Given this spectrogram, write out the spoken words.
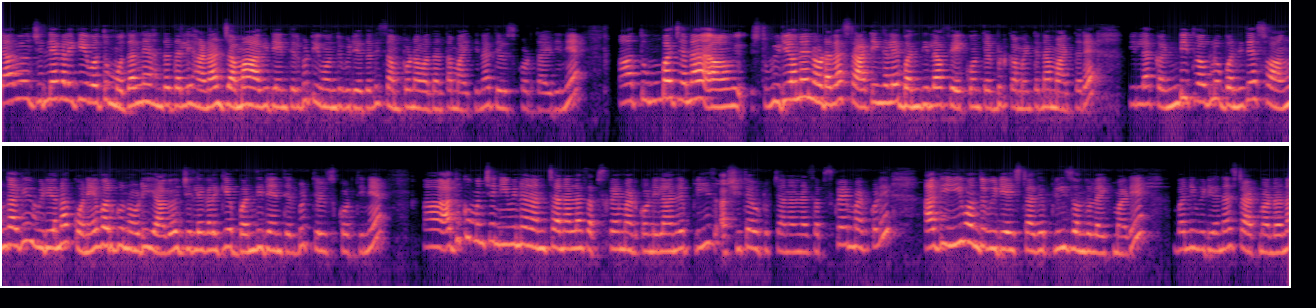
ಯಾವ್ಯಾವ ಜಿಲ್ಲೆಗಳಿಗೆ ಇವತ್ತು ಮೊದಲನೇ ಹಂತದಲ್ಲಿ ಹಣ ಜಮಾ ಆಗಿದೆ ಅಂತ ಹೇಳ್ಬಿಟ್ಟು ಈ ಒಂದು ವಿಡಿಯೋದಲ್ಲಿ ಸಂಪೂರ್ಣವಾದಂಥ ಮಾಹಿತಿನ ತಿಳಿಸ್ಕೊಡ್ತಾ ಇದ್ದೀನಿ. ತುಂಬ ಜನ ವಿಡಿಯೋನೇ ನೋಡಲ್ಲ ಸ್ಟಾರ್ಟಿಂಗಲ್ಲೇ ಬಂದಿಲ್ಲ ಫೇಕು ಅಂತ ಹೇಳ್ಬಿಟ್ಟು ಕಮೆಂಟನ್ನು ಮಾಡ್ತಾರೆ. ಇಲ್ಲ, ಖಂಡಿತವಾಗ್ಲೂ ಬಂದಿದೆ. ಸೊ ಹಂಗಾಗಿ ವಿಡಿಯೋನ ಕೊನೆವರೆಗೂ ನೋಡಿ, ಯಾವ್ಯಾವ ಜಿಲ್ಲೆಗಳಿಗೆ ಬಂದಿದೆ ಅಂತ ಹೇಳ್ಬಿಟ್ಟು ತಿಳಿಸ್ಕೊಡ್ತೀನಿ. ಅದಕ್ಕೂ ಮುಂಚೆ ನೀವಿನ್ನೂ ನನ್ನ ಚಾನಲ್ನ ಸಬ್ಸ್ಕ್ರೈಬ್ ಮಾಡ್ಕೊಂಡಿಲ್ಲ ಅಂದರೆ ಪ್ಲೀಸ್ ಅಶಿತಾ ಯೂಟ್ಯೂಬ್ ಚಾನಲ್ನ ಸಬ್ಸ್ಕ್ರೈಬ್ ಮಾಡ್ಕೊಳ್ಳಿ. ಹಾಗೆ ಈ ಒಂದು ವಿಡಿಯೋ ಇಷ್ಟ ಆದರೆ ಪ್ಲೀಸ್ ಒಂದು ಲೈಕ್ ಮಾಡಿ. ಬನ್ನಿ ವಿಡಿಯೋನ ಸ್ಟಾರ್ಟ್ ಮಾಡೋಣ.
